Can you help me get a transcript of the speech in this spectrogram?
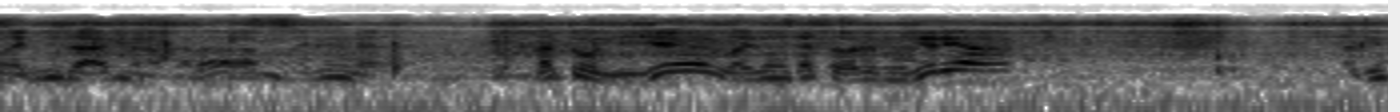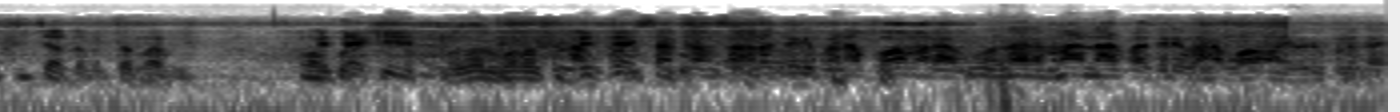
وبعدين زعلنا خلاص وبعدين دخلته النيجر وبعدين دخلوا نيجيريا الارجنتين ضربتنا بالتاكيد بالتاكيد سان كان سارا دري بنا بوما را أنا ما نعرف دري بنا بوما يوري كل جاي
